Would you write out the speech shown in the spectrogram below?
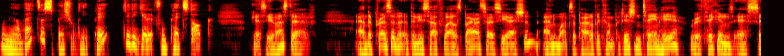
Well now that's a specialty pet. Did he get it from Petstock? Guess he must have. And the president of the New South Wales Bar Association, and once a part of the competition team here, Ruth Higgins SC,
